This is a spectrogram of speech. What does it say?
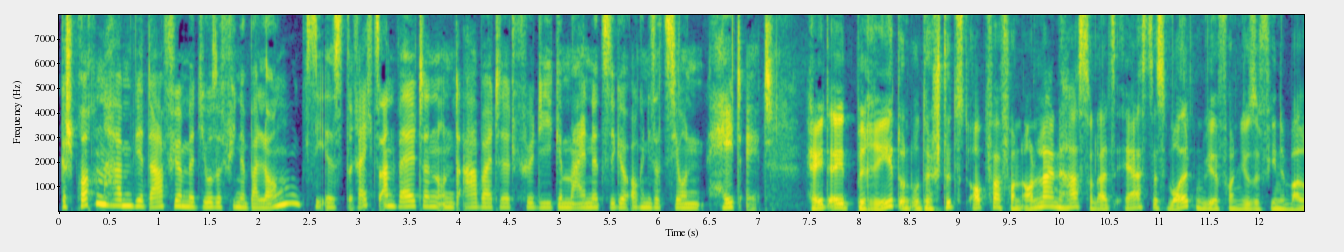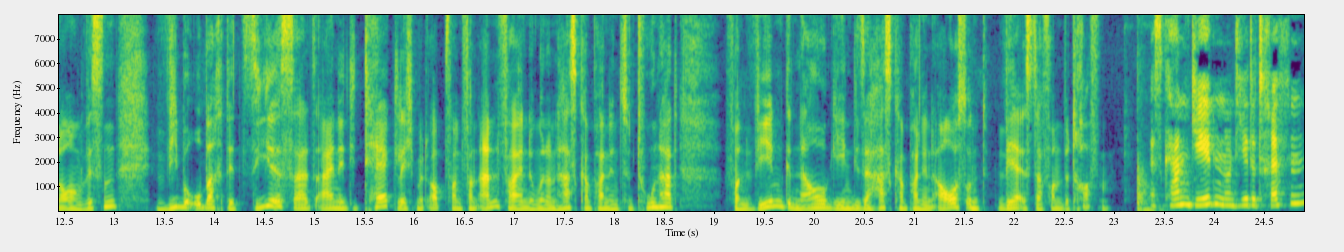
gesprochen haben wir dafür mit Josephine Ballon. Sie ist Rechtsanwältin und arbeitet für die gemeinnützige Organisation Hate Aid. Hate Aid berät und unterstützt Opfer von Online-Hass und als erstes wollten wir von Josephine Ballon wissen, wie beobachtet sie es als eine, die täglich mit Opfern von Anfeindungen und Hasskampagnen zu tun hat? Von wem genau gehen diese Hasskampagnen aus und wer ist davon betroffen? Es kann jeden und jede treffen.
